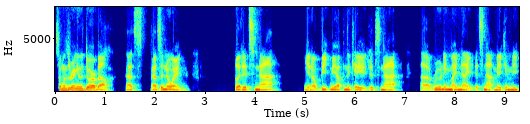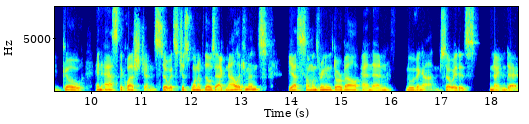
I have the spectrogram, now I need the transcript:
someone's ringing the doorbell. That's that's annoying. But it's not, you know, beat me up in the cage. It's not uh, ruining my night. It's not making me go and ask the questions. So it's just one of those acknowledgments. Yes, someone's ringing the doorbell and then moving on. So it is night and day.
